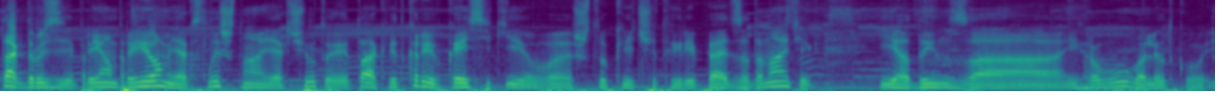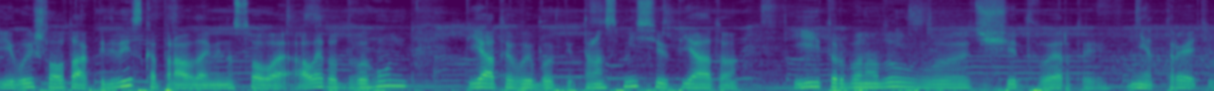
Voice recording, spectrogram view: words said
Так, друзі, прийом, прийом, як слышно, як чути. Так, відкрив кейсиків штуки 4-5 за донатик і один за ігрову валютку, і вийшло отак. Підвіска, правда, мінусова, але тут двигун п'ятий вибив, трансмісію п'яту, і турбонадув четвертий. Ні, третій.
